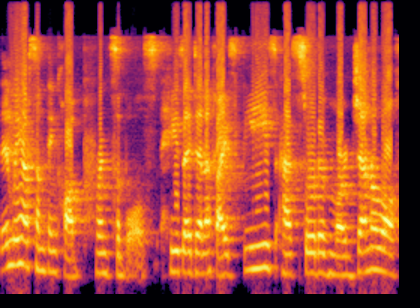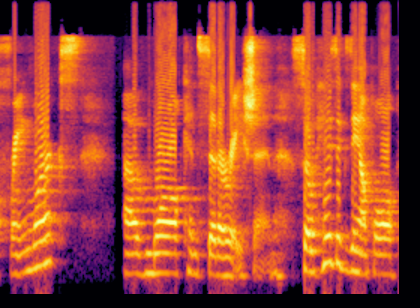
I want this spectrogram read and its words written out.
Then we have something called principles. Hays identifies these as sort of more general frameworks of moral consideration. So his example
